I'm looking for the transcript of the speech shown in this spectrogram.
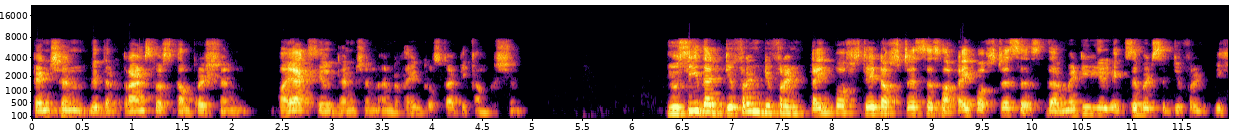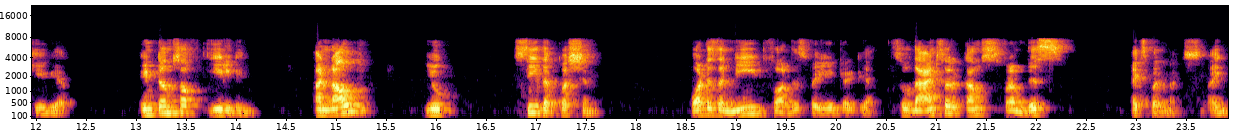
tension with a transverse compression, biaxial tension, and hydrostatic compression you see that different different type of state of stresses or type of stresses the material exhibits a different behavior in terms of yielding and now you see the question what is the need for this failure criteria so the answer comes from this experiments right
